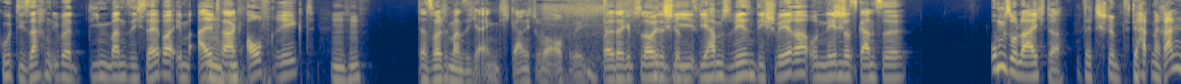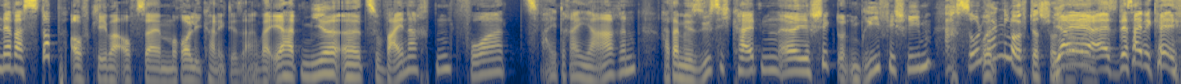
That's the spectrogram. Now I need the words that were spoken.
gut, die Sachen, über die man sich selber im Alltag aufregt, Mhm. da sollte man sich eigentlich gar nicht drüber aufregen. Weil da gibt's Leute, die, die haben es wesentlich schwerer und nehmen das Ganze umso leichter. Das stimmt. Der hat einen Run Never Stop Aufkleber auf seinem Rolli, kann ich dir sagen. Weil er hat mir äh, zu Weihnachten vor zwei, drei Jahren, hat er mir Süßigkeiten äh, geschickt und einen Brief geschrieben. Ach, so lang läuft das schon Ja, ja, ja, also deshalb, ich kenn-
